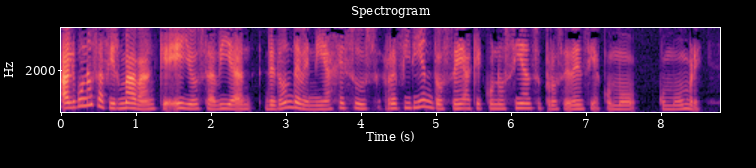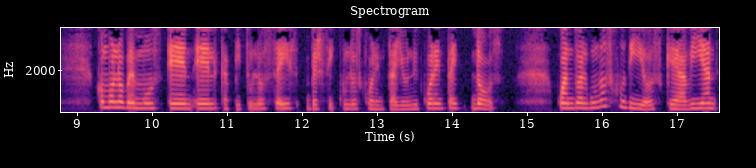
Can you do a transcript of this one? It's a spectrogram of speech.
Algunos afirmaban que ellos sabían de dónde venía Jesús, refiriéndose a que conocían su procedencia como, como hombre, como lo vemos en el capítulo 6, versículos 41 y 42, cuando algunos judíos que habían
